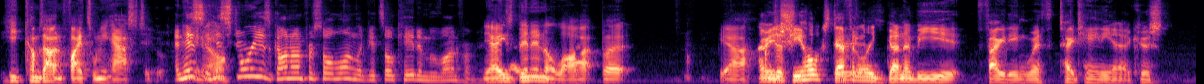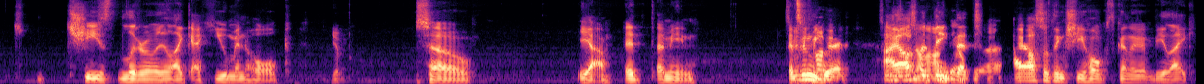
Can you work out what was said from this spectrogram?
he comes out and fights when he has to. And his you know? his story has gone on for so long, like it's okay to move on from it. yeah, he's been in a lot, but yeah, I mean, She Hulk's definitely gonna be fighting with Titania because she's literally like a human Hulk. Yep. So, yeah, it. I mean, it's, gonna gonna, be be fun. good. I also fun. No, I'm think down that I also think She Hulk's gonna be like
